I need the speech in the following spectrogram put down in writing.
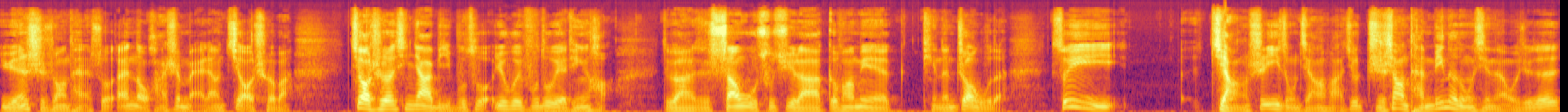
原始状态，说，哎，那我还是买辆轿车吧。轿车性价比不错，优惠幅度也挺好，对吧？商务出去啦，各方面挺能照顾的。所以讲是一种讲法，就纸上谈兵的东西呢，我觉得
